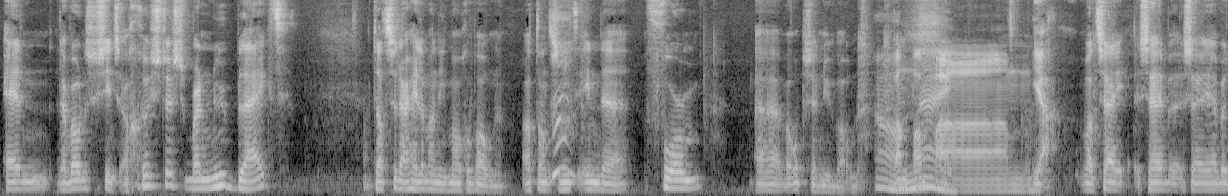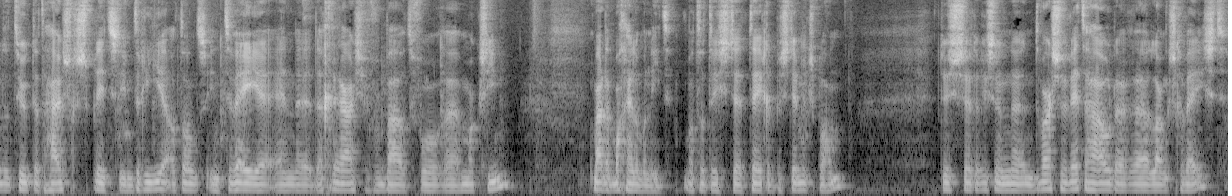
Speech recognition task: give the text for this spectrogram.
En daar wonen ze sinds augustus, maar nu blijkt dat ze daar helemaal niet mogen wonen. Althans niet in de vorm eh, waarop ze nu wonen. Oh, Pam, pam, nee. pam. Ja, want zij, zij, hebben, zij hebben natuurlijk dat huis gesplitst in drieën, althans in tweeën, en eh, de garage verbouwd voor eh, Maxime. Maar dat mag helemaal niet, want dat is tegen het bestemmingsplan. Dus eh, er is een, een dwarse wethouder eh, langs geweest.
